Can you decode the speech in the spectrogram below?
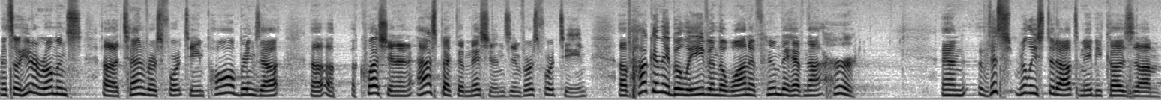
And so here in Romans uh, 10, verse 14, Paul brings out uh, a, a question, an aspect of missions in verse 14 of how can they believe in the one of whom they have not heard? And this really stood out to me because um,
